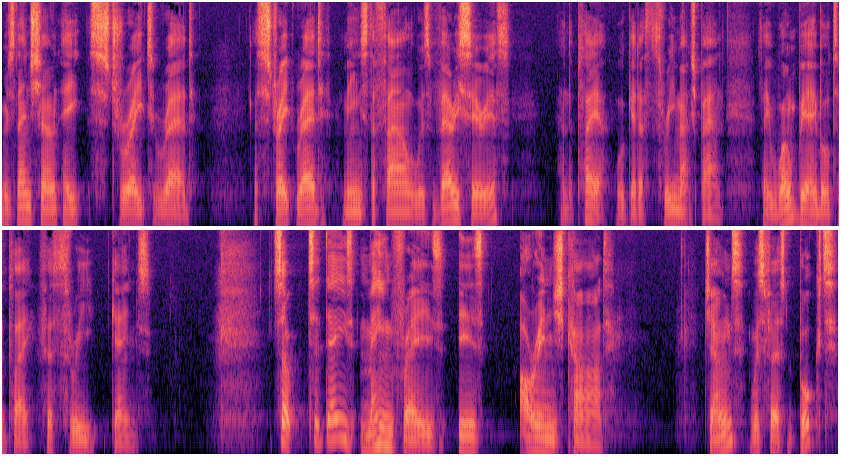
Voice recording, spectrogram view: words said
was then shown a straight red. A straight red means the foul was very serious and the player will get a three match ban they won't be able to play for three games. So today's main phrase is orange card. Jones was first booked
